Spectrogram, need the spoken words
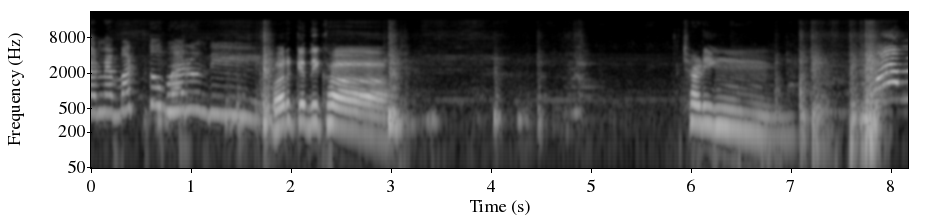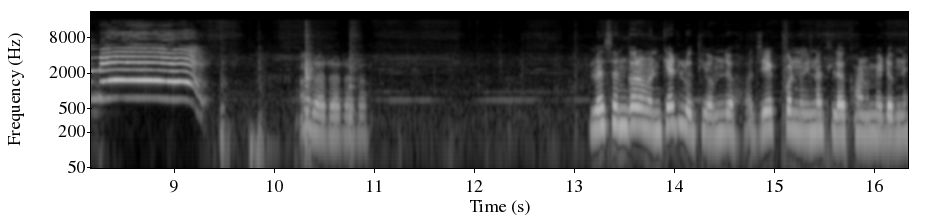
નતર મેં બટ્ટું ભरूंगी ભર કે દિખા છડિંગ અરે અરે અરે અરે લેસન કરો મને કેટલું થયું? સમજો હજી એક પણ નથી લખાણું મેડમને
